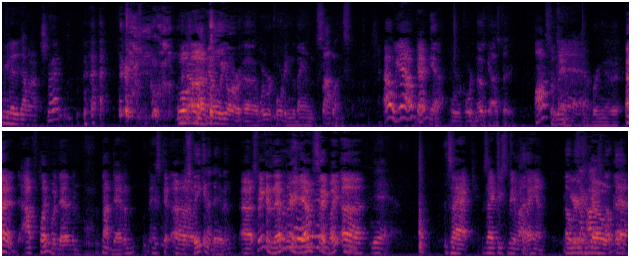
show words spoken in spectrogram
we can edit that one out. Right. Well, now, uh, right now we are uh, we're recording the band Silence. Oh yeah, okay, Yeah, we're recording those guys too. awesome, man. Yeah. Kind of bring that up. Uh, I've played with Devin, not Devin. His, uh, Speaking of Devin, uh, speaking of Devin, there you go. Segue. Uh, Yeah. Zach. Zach used to be in my band Oh, years Zach ago. Hodge, okay. Yeah,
